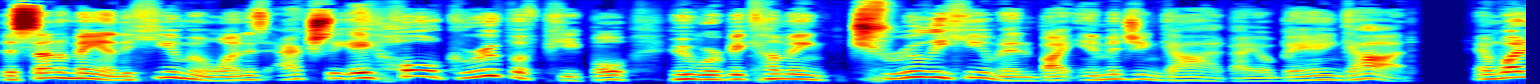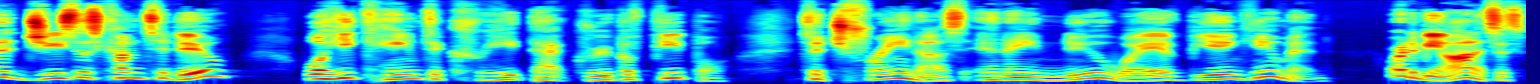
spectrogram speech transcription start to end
The Son of Man, the human one, is actually a whole group of people who were becoming truly human by imaging God, by obeying God. And what did Jesus come to do? Well, he came to create that group of people, to train us in a new way of being human. Or to be honest, it's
